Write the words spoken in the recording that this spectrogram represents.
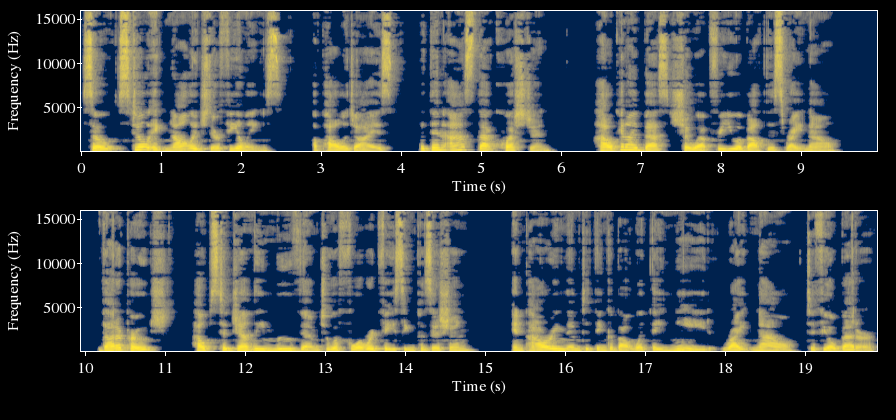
So still acknowledge their feelings, apologize, but then ask that question. How can I best show up for you about this right now? That approach helps to gently move them to a forward facing position, empowering them to think about what they need right now to feel better.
